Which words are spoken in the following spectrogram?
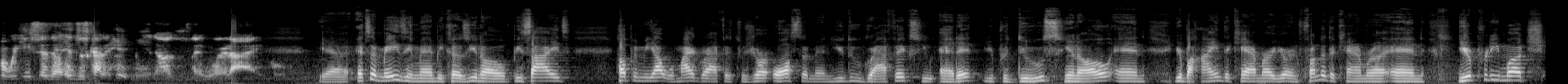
but when he said that, it just kind of hit me, and I was just like, "Word, I." Yeah, it's amazing, man, because, you know, besides helping me out with my graphics, because you're awesome, and you do graphics, you edit, you produce, you know, and you're behind the camera, you're in front of the camera, and you're pretty much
